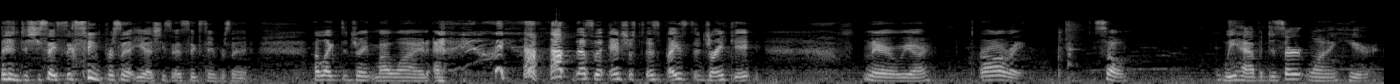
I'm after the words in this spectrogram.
Did she say 16%? Yeah, she said 16%. I like to drink my wine. That's an interesting space to drink it. There we are. All right. So, we have a dessert wine here.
